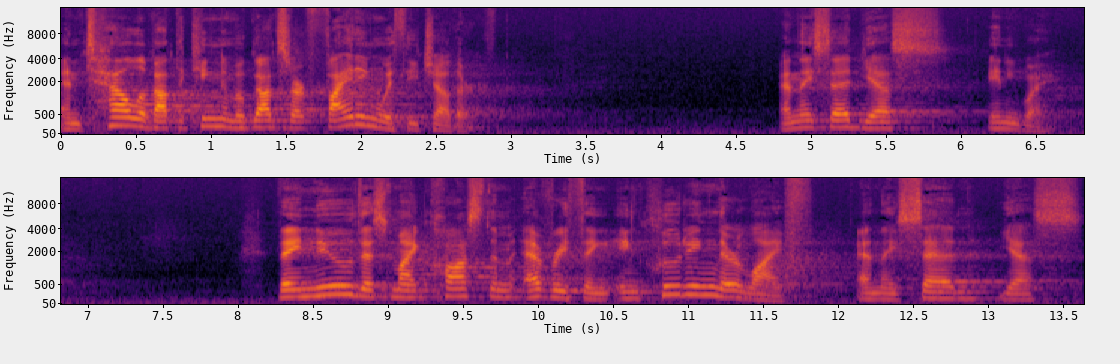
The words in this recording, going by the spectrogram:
and tell about the kingdom of God start fighting with each other. And they said yes anyway. They knew this might cost them everything, including their life, and they said yes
